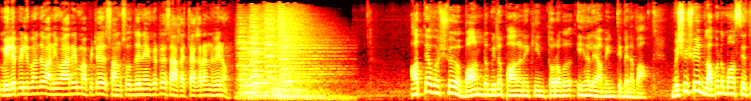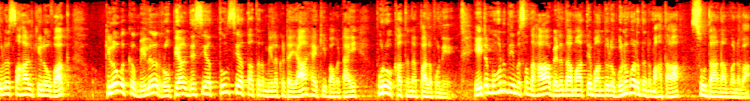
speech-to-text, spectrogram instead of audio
මිල පිළිබඳව අනිවාර්යයෙන්ම අපිට සංශෝධනයකට සාකච්ඡා කරන්න වෙනවා. අත්‍යවශ්‍ය භාණ්ඩ මිල පාලනයකින් තොරව ඉහළ යමින් තිබෙනවා. විශේෂයෙන් ලබන මාසය තුළ සහල් කිලෝවක් කිලෝවක මිල රුපියල් දෙසියත් තුන්සියත් අතර මිලකට යා හැකි බවටයි පුරෝකතන පලපුනේ. ඊට මුහුණදීම සඳහා වෙළඳ අමාත්‍ය බන්දුල ගුණවර්ධන මහතා සූදානම් වනවා.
